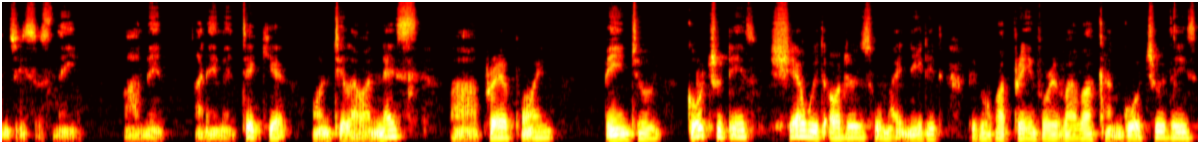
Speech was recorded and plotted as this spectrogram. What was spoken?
In Jesus' name. Amen and amen. Take care until our next uh, prayer point. Being tuned. Go through this, share with others who might need it. People who are praying for revival can go through this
